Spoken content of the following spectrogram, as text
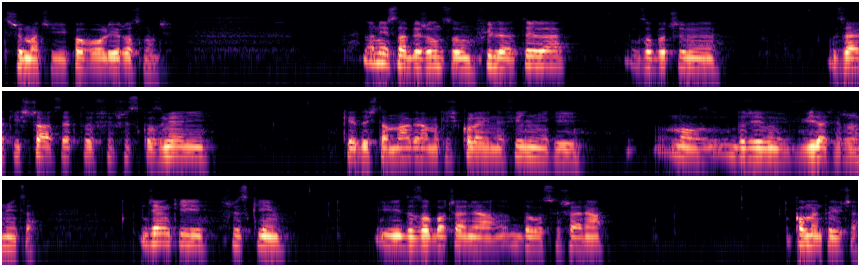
trzymać i powoli rosnąć. No nic na bieżącą chwilę tyle. Zobaczymy za jakiś czas, jak to się wszystko zmieni. Kiedyś tam nagram jakiś kolejny filmik i no, będzie widać różnicę. Dzięki wszystkim i do zobaczenia, do usłyszenia. Komentujcie.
